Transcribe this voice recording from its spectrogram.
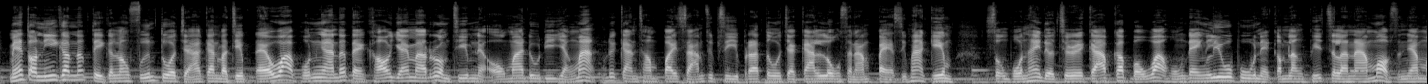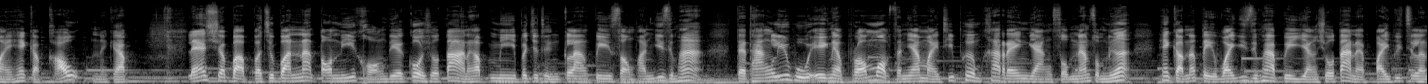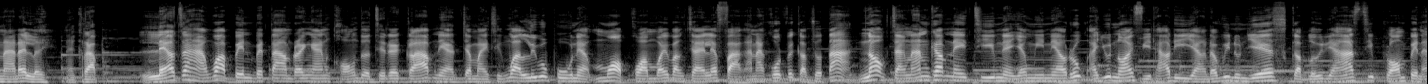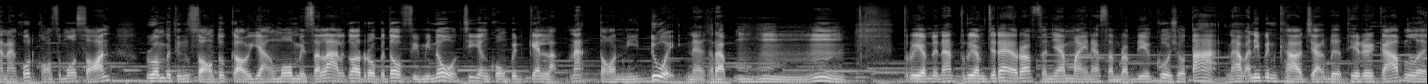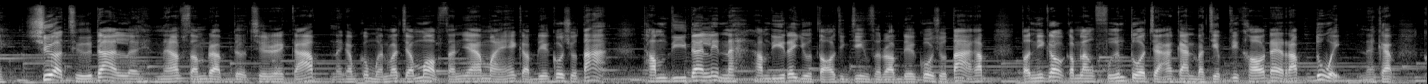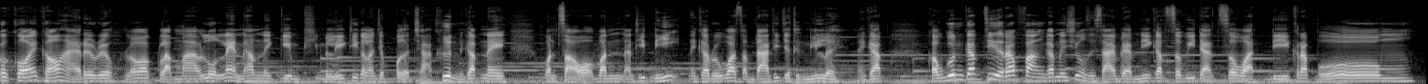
แม้ตอนนี้ครับนักเตะกำลังฟื้นตัวจากอาการบาดเจ็บ แต่ว่าผลงานตั้งแต่เขาย้ายมาร่วมทีมเนี่ยออกมาดูดีอย่างมาก ด้วยการทำไป 34 ประตูจากการลงสนาม 85 เกม ส่งผลให้เดอะเชเรกราฟครับบอกว่าหงแดงลิเวอร์พูลเนี่ยกำลังพิจารณามอบสัญญาใหม่ให้กับเขานะครับ และฉบับปัจจุบันณตอนนี้ของเดียโกโชต้านะครับมีไปจนถึงกลางปี 2025 แต่ทางลิเวอร์พูลเองเนี่ยพร้อมมอบสัญญาใหม่ที่เพิ่มค่าแรงอย่างสมน้ำสมเนื้อ ให้กับนักเตะวัย 25 ปีอย่างโชต้าเนี่ยไปพิจารณาได้เลยนะครับ แล้วจะหากว่าเป็นไปตามรายงานของเดอะเทเลกราฟเนี่ยจะหมายถึงว่าลิเวอร์พูลเนี่ยมอบความไว้วางใจและฝากอนาคตไว้กับโชต้านอกจากนั้นครับในทีมเนี่ยยังมีแนวรุกอายุน้อยฝีเท้าดีอย่างดาวิดนุนเยส กับลุยดิอาสที่พร้อมเป็นอนาคตของสโมสร รวมไปถึง 2 ตัวเก่าอย่างโมเมดซาลาแล้วก็โรเบโตฟิมิโนที่ยังคงเป็นแกนหลักณตอนนี้ด้วยนะครับอือหือเตรียมเลยนะ เตรียมจะได้รับสัญญาใหม่นะสำหรับเดียโกโชต้านะครับ อันนี้เป็นข่าวจากเดอะเทเลกราฟเลย เชื่อถือได้เลยนะครับสำหรับเดอะเทเลกราฟนะครับก็เหมือนว่าจะมอบสัญญาใหม่ให้กับเดียโกโชต้าทำดีได้เล่นนะทำดีได้อยู่ต่อจริง ๆสำหรับเดียโกโชต้าครับ ตอนนี้ก็กำลังฟื้นตัวจากอาการบาดเจ็บที่เขาได้รับด้วยนะครับก็ขอให้เขาหายเร็วๆ แล้วก็กลับมาโลดแล่นนะครับในเกมพรีเมียร์ลีกที่กำลังจะเปิดฉากขึ้นนะครับในวันเสาร์วันอาทิตย์นี้นะครับหรือว่าสัปดาห์ที่จะถึงนี้เลยนะครับขอบคุณครับที่รับฟังครับในช่วงสายๆแบบนี้ครับสวีดัสสวัสดีครับผม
